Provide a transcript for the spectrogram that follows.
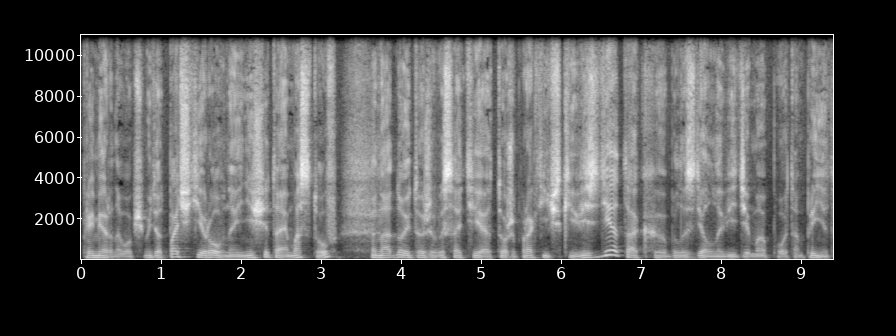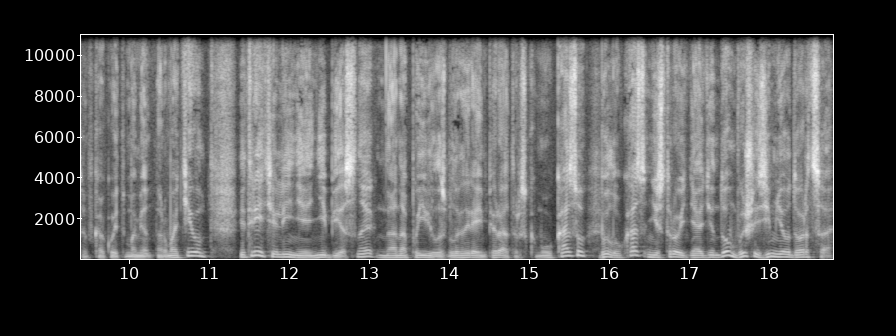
примерно, в общем, идет почти ровная, не считая мостов, на одной и той же высоте, тоже практически везде. Так было сделано, видимо, по там, принятым в какой-то момент нормативам. И третья линия небесная, она появилась благодаря императорскому указу. Был указ не строить ни один дом выше Зимнего дворца.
